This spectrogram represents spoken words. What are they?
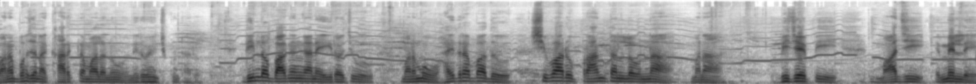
వనభోజన కార్యక్రమాలను నిర్వహించుకుంటారు. దీనిలో భాగంగానే ఈరోజు మనము హైదరాబాదు శివారు ప్రాంతంలో ఉన్న మన బీజేపీ మాజీ MLA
